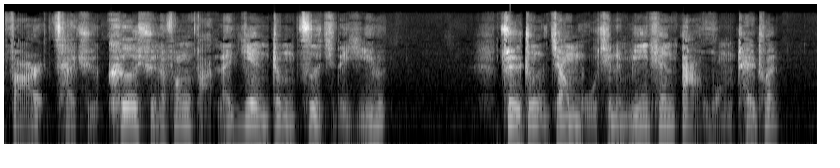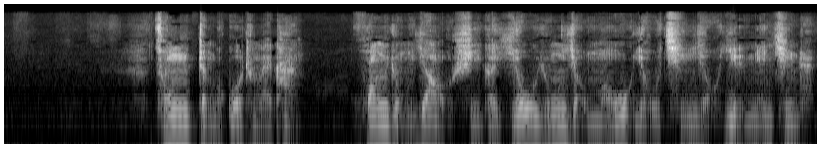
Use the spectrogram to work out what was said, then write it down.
反而采取科学的方法来验证自己的疑虑，最终将母亲的弥天大谎拆穿。从整个过程来看，黄永耀是一个有勇有谋、有情有义的年轻人。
